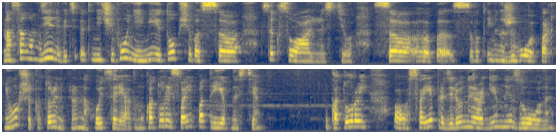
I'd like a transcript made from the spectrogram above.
на самом деле ведь это ничего не имеет общего с сексуальностью, с, э, с вот именно живой партнершей, которая, например, находится рядом, у которой свои потребности, у которой э, свои определенные эрогенные зоны,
